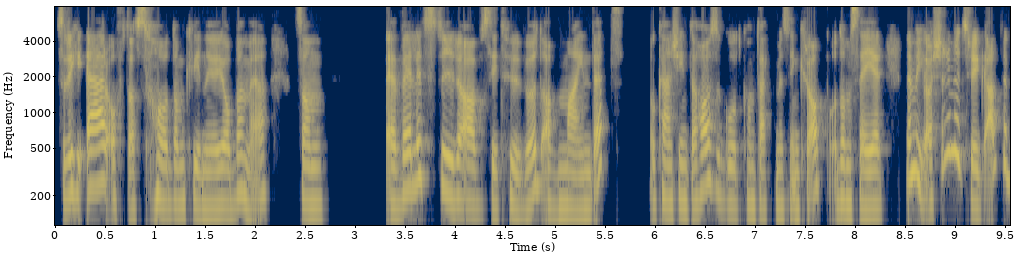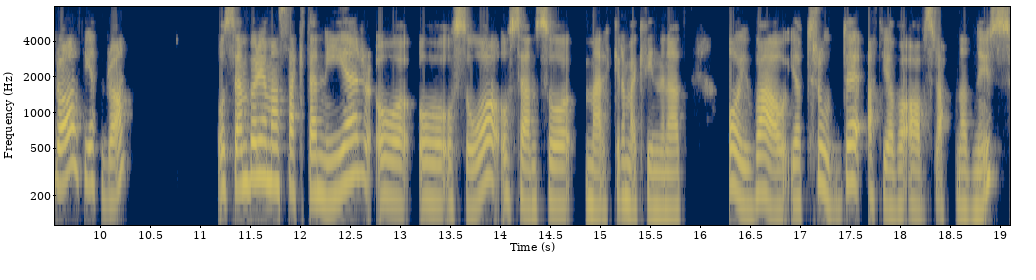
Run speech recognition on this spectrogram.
Så det är ofta så de kvinnor jag jobbar med som är väldigt styrda av sitt huvud, av mindet och kanske inte har så god kontakt med sin kropp och de säger nej men jag känner mig trygg, allt är bra, allt är jättebra. Och sen börjar man sakta ner och, och, och så och sen så märker de här kvinnorna att oj wow, jag trodde att jag var avslappnad nyss,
